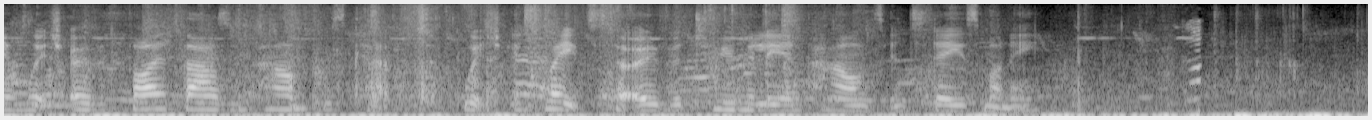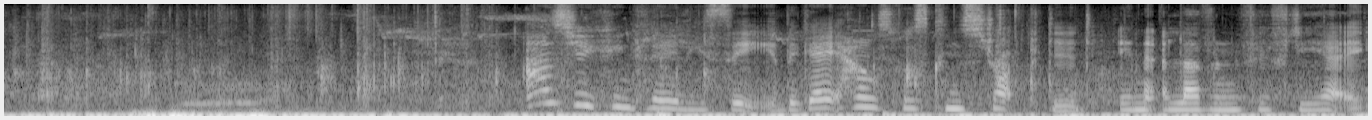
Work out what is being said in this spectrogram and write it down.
in which over £5,000 was kept, which equates to over £2 million in today's money. As you can clearly see, the gatehouse was constructed in 1158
